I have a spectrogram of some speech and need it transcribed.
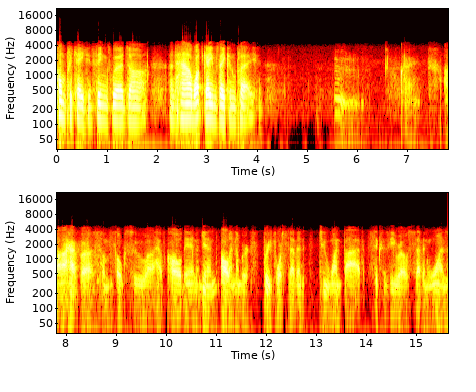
complicated things words are and how what games they can play. Hmm. Okay. Uh, I have uh, some folks who uh, have called in. Again, call in number 347 215 6071.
